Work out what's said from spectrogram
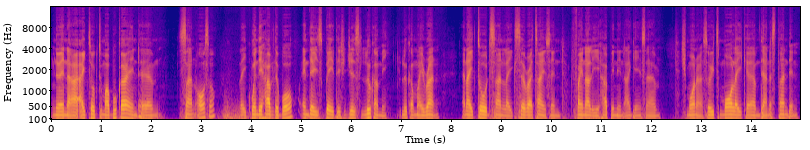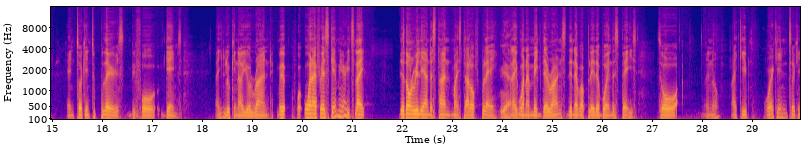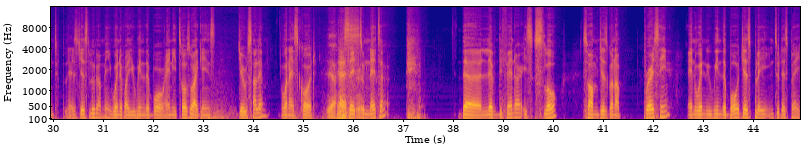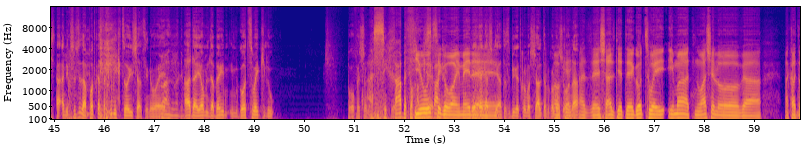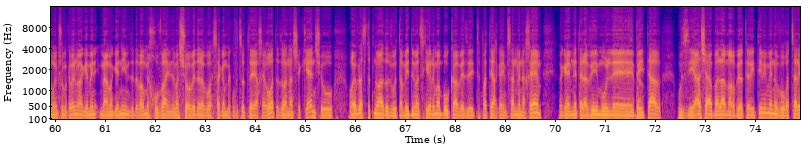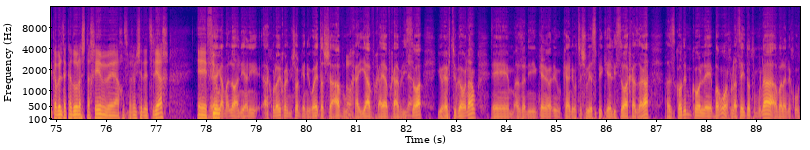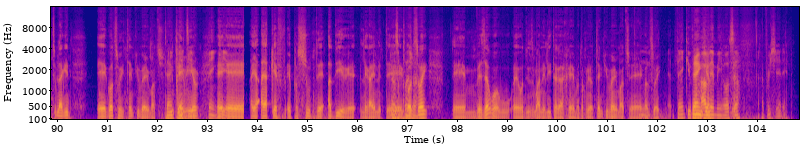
You know, and uh, I talk to Mabouka and um, Sun also. Like when they have the ball and there is space, they should just look at me, look at my run. And I told Sun like several times, and finally happening against um, Shimona. So it's more like um, the understanding and talking to players before games, like looking at your run. But when I first came here, it's like they don't really understand my style of play. Yeah. Like when I make the runs, they never play the ball in the space. So, you know, I keep working, talking to players. Just look at me whenever you win the ball, and it's also against Jerusalem when I scored. Yeah. Yes. I said to Neta, the left defender is slow, so I'm just gonna press him and when we win the ball, just play into the space. אני חושב שזה הפודקאסט הכי מקצועי שעשינו עד היום, לדבר עם גודסווי, כאילו, פרופשיונל. השיחה בתוך few weeks המשחק ago I made רגע. שנייה, תסביר את כל מה ששאלת וכל מה שהוא אוקיי, ענה. אז אה, שאלתי את גודסווי, אם התנועה שלו והכדורים שהוא מקבל מהמגנים, מהמגנים זה דבר מכוון, אם זה משהו שהוא עובד עליו, הוא עשה גם בקבוצות אה, אחרות, אז הוא ענה שכן, שהוא אוהב לעשות את התנועה הזאת, והוא תמיד מזכיר למבוקה, וזה התפתח גם עם סן מנחם, וגם עם נטע לביא מול אה, ביתר. הוא זיהה שהבלם הרבה יותר איטי ממנו, והוא רצה לקבל את הכדור לשטחים, ואנחנו שמחים שזה הצליח. אה, רגע, אבל לא, אני, אני, אנחנו לא יכולים לישון כי אני רואה את השעה והוא אוקיי. חייב, חייב, חייב לנסוע. You have to go now. אמ, אז אני, כן, כן, אני רוצה שהוא יספיק אה, לנסוע חזרה. אז קודם כל, אה, ברור, אנחנו נעשה איתו תמונה, אבל אנחנו רוצים להגיד, גודסווי, thank you very much. Thank you came here. Thank you. היה כיף פשוט אדיר לראיין את. גודסווי. אמ, וזהו, הוא עוד זמן להתארח בתוכניות. Thank you very much, אה, Mm. גודסווי. Thank you for having me also. I appreciate it.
